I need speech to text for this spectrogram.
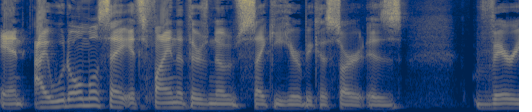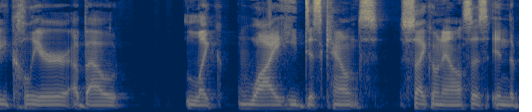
and I would almost say it's fine that there's no psyche here because Sartre is very clear about like why he discounts psychoanalysis in the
